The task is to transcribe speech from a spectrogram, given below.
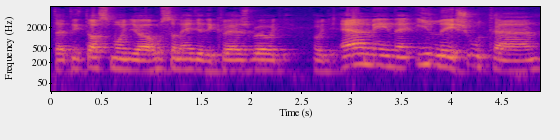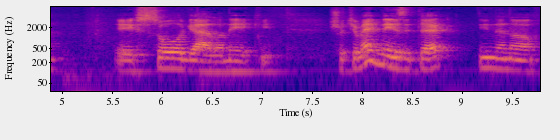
tehát itt azt mondja a 21. versben, hogy, hogy elméne Illés után, és szolgál a néki. És hogyha megnézitek innen a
